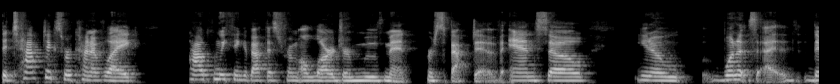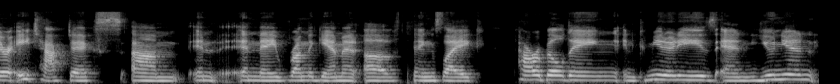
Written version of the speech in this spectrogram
the tactics were kind of like, how can we think about this from a larger movement perspective? And so, you know, one of uh, there are eight tactics, um, and and they run the gamut of things like power building in communities and union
